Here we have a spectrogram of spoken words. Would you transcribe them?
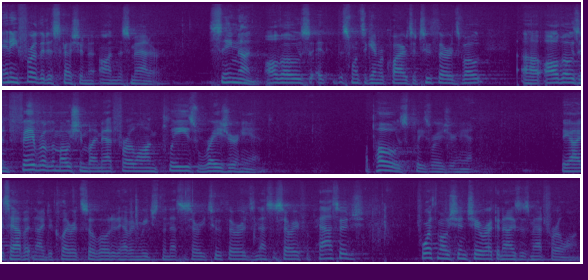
Any further discussion on this matter? Seeing none. All those, uh, this once again requires a two-thirds vote. Uh, All those in favor of the motion by Matt Furlong, please raise your hand. Opposed, please raise your hand. The ayes have it, and I declare it so voted, having reached the necessary two-thirds necessary for passage. Fourth motion, chair recognizes Matt Furlong.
